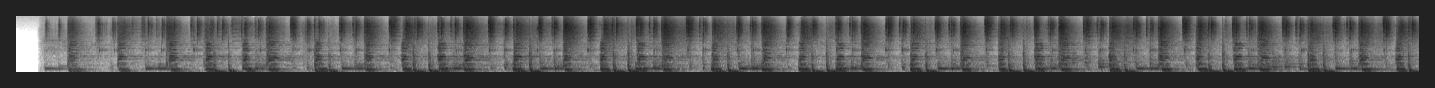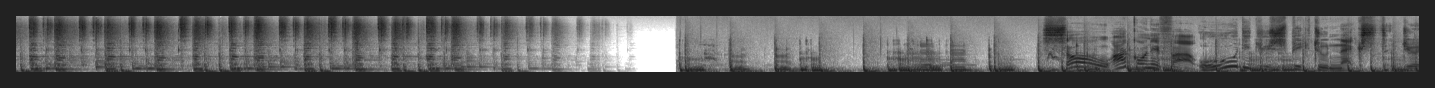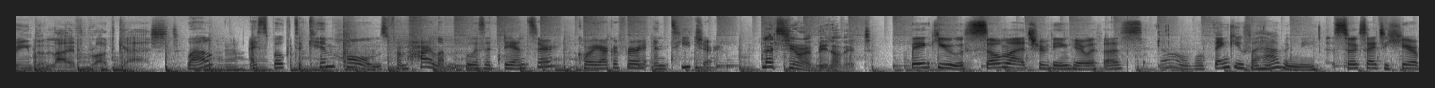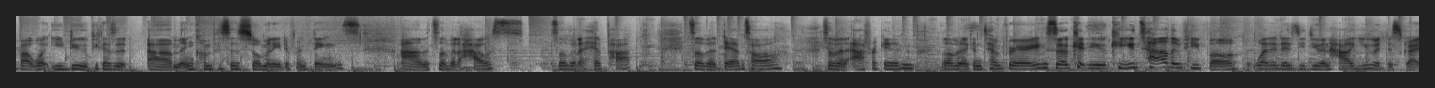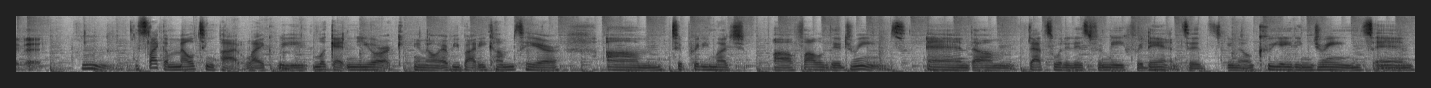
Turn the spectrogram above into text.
Who did you speak to next during the live broadcast? Well, I spoke to Kim Holmes from Harlem, who is a dancer, choreographer, and teacher. Let's hear a bit of it. Thank you so much for being here with us. Oh, well, thank you for having me. So excited to hear about what you do because it um, encompasses so many different things. Um, it's a little bit of house, it's a little bit of hip hop, it's a little bit of dance hall, it's a little bit of African, a little bit of contemporary. So can you can you tell the people what it is you do and how you would describe it? Hmm. It's like a melting pot. Like we look at New York, you know, everybody comes here um, to pretty much uh, follow their dreams. And um, that's what it is for me for dance. It's, you know, creating dreams and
